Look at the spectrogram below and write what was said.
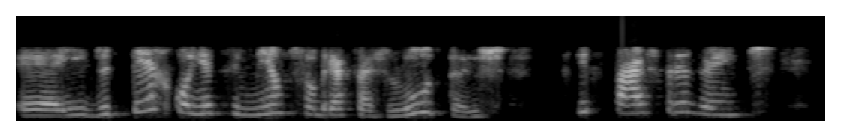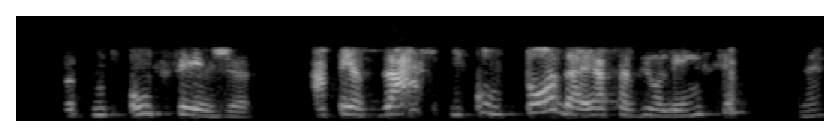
é, e de ter conhecimento sobre essas lutas, se faz presente. Ou seja, apesar e com toda essa violência, né?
